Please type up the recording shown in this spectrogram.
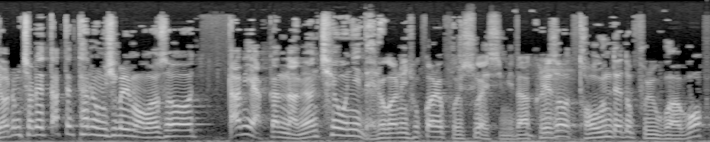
여름철에 따뜻한 음식을 먹어서 땀이 약간 나면 체온이 내려가는 효과를 볼 수가 있습니다. 그래서 더운데도 불구하고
